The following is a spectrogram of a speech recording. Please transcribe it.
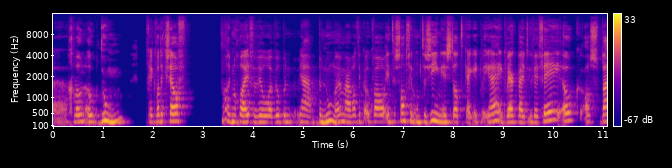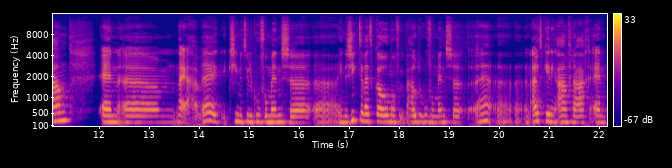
uh, gewoon ook doen. Kijk, wat ik zelf, wat ik nog wel even wil, eh, wil ja, benoemen, maar wat ik ook wel interessant vind om te zien, is dat, kijk, ik, ik werk bij het UWV ook als baan. En um, nou ja, ik, zie natuurlijk hoeveel mensen uh, in de ziektewet komen, of überhaupt hoeveel mensen uh, een uitkering aanvragen. En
